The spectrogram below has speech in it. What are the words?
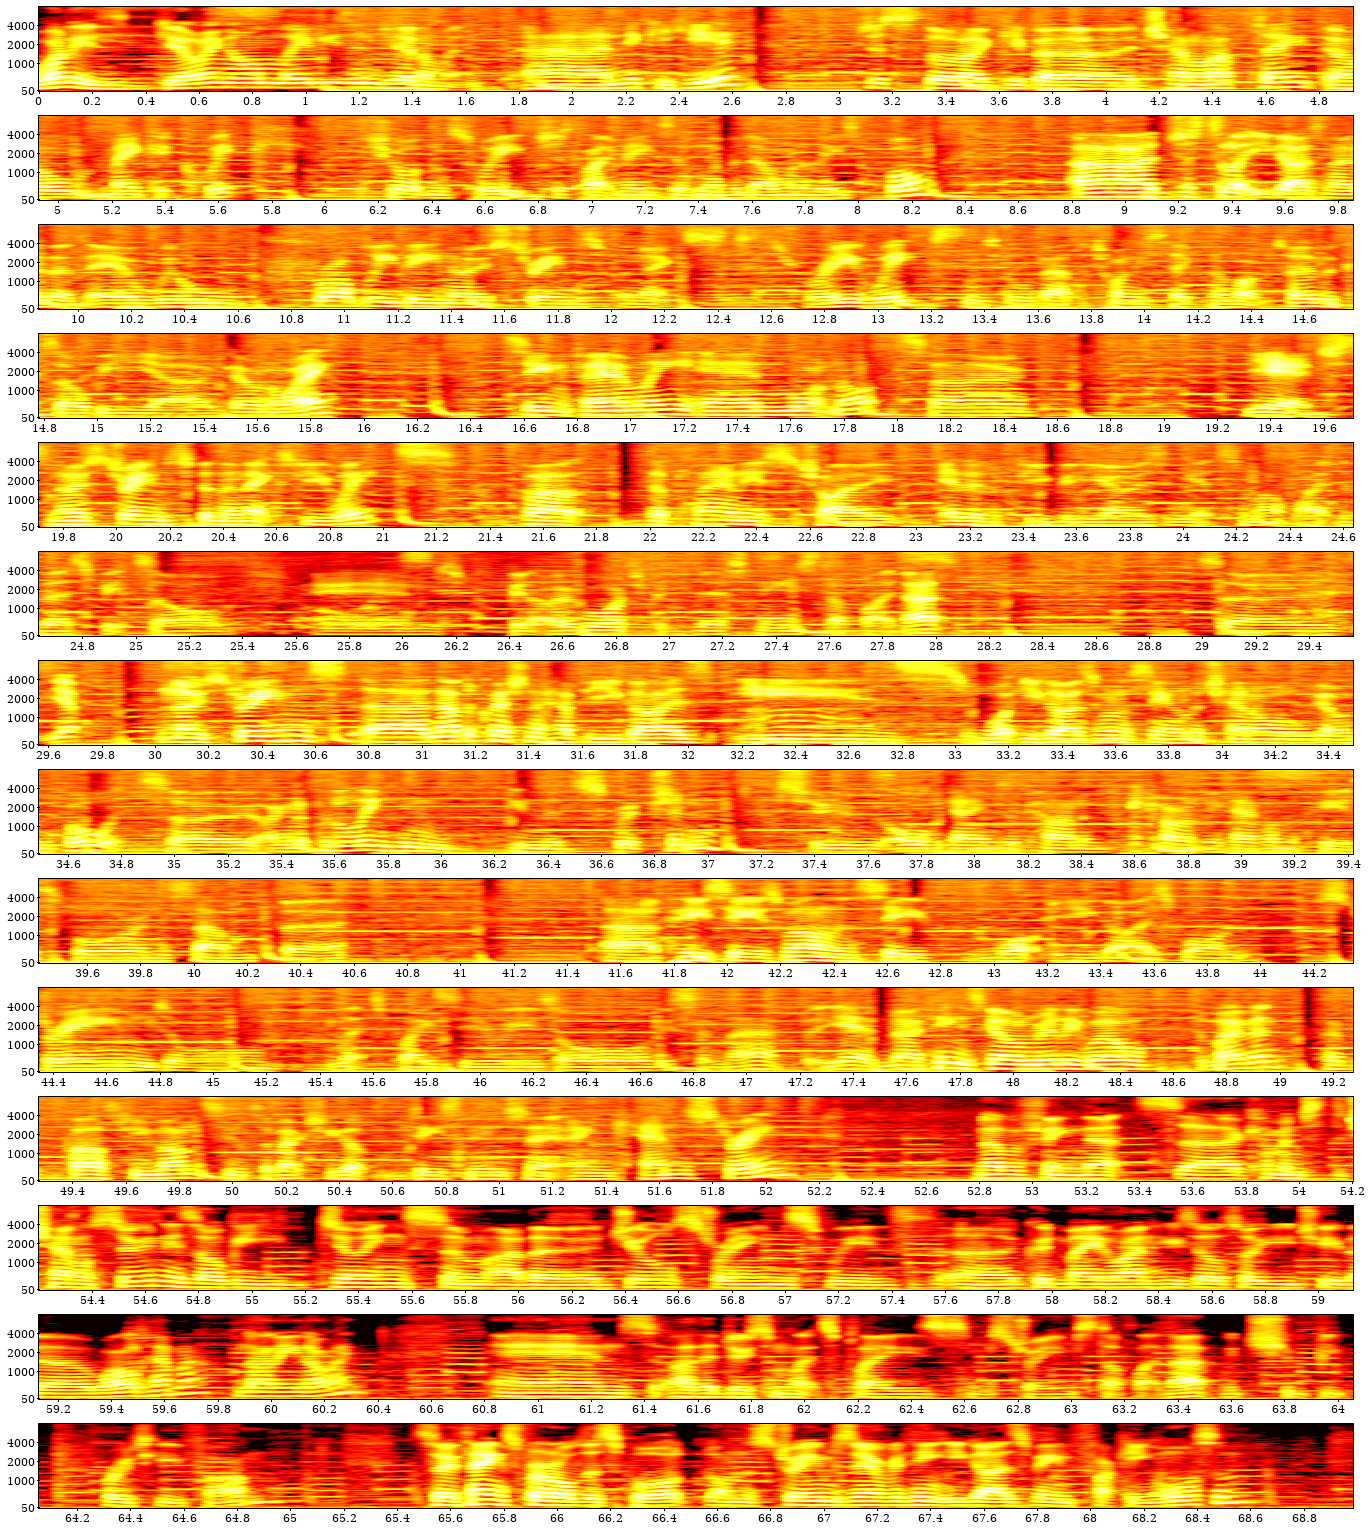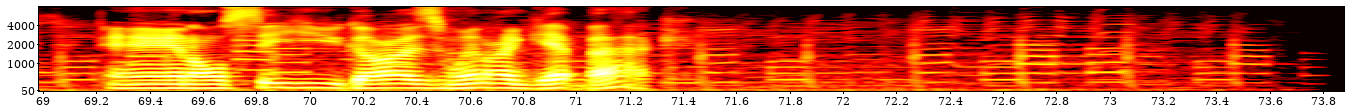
What is going on, ladies and gentlemen? Uh, Nicka here. Just thought I'd give a channel update. I'll make it quick, short and sweet, just like me because I've never done one of these before. Uh, just to let you guys know that there will probably be no streams for the next three weeks until about the 22nd of October because I'll be uh, going away, seeing family and whatnot. So, yeah, just no streams for the next few weeks. But the plan is to try edit a few videos and get some up like the best bits of and a bit of Overwatch, a bit of Destiny, stuff like that. So, yep, no streams. Uh, another question I have for you guys is what you guys want to see on the channel going forward. So, I'm going to put a link in, in the description to all the games I kind of currently have on the PS4 and some for uh, PC as well, and see what you guys want streamed or Let's Play series or this and that. But yeah, no, things going really well at the moment over the past few months since I've actually got decent internet and can stream. Another thing that's uh, coming to the channel soon is I'll be doing some other dual streams with a good who's also a YouTuber, Wildhammer99, and either do some Let's Plays, some streams, stuff like that, which should be pretty fun. So thanks for all the support on the streams and everything. You guys have been fucking awesome. And I'll see you guys when I get back.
